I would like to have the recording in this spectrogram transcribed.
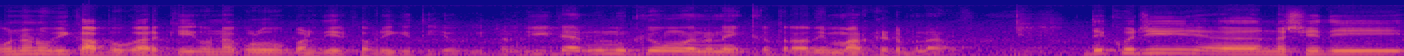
ਉਹਨਾਂ ਨੂੰ ਵੀ ਕਾਬੂ ਕਰਕੇ ਉਹਨਾਂ ਕੋਲੋਂ ਬਣਦੀ ਰਿਕਵਰੀ ਕੀਤੀ ਜਾਊਗੀ। ਰਣਜੀਤ ਐਨੂ ਨੂੰ ਕਿਉਂ ਇਹਨਾਂ ਨੇ ਇੱਕ ਤਰ੍ਹਾਂ ਦੀ ਮਾਰਕੀਟ ਬਣਾਇਆ? ਦੇਖੋ ਜੀ ਨਸ਼ੇ ਦੀ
